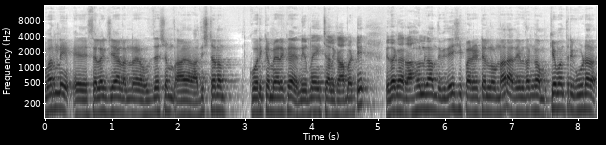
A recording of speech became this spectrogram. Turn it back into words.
ఎవరిని సెలెక్ట్ చేయాలన్న ఉద్దేశం అధిష్టానం కోరిక మేరకే నిర్ణయించాలి కాబట్టి విధంగా రాహుల్ గాంధీ విదేశీ పర్యటనలో ఉన్నారు. అదేవిధంగా ముఖ్యమంత్రి కూడా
